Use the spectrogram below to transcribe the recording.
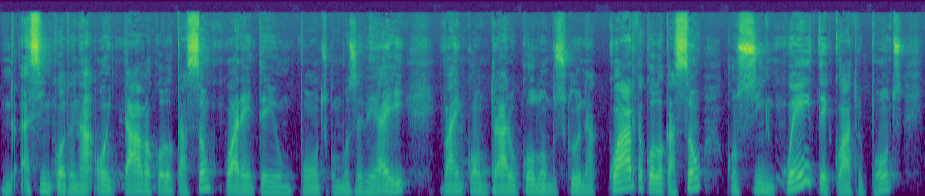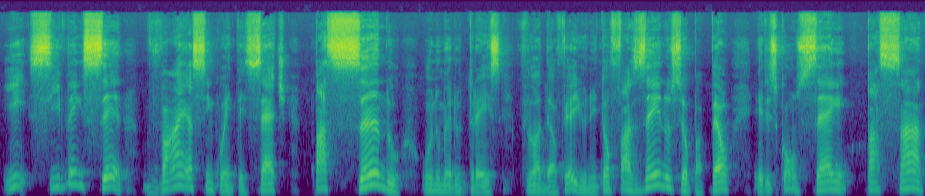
se assim, encontra na oitava colocação, com 41 pontos, como você vê aí. Vai encontrar o Columbus Crew na quarta colocação, com 54 pontos. E se vencer, vai a 57, passando o número 3, Philadelphia Union. Então, fazendo o seu papel, eles conseguem passar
